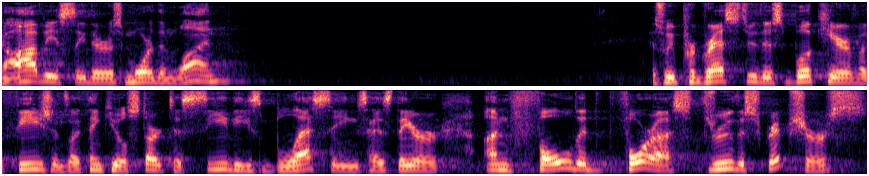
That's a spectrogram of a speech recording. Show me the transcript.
Now, obviously, there is more than one. As we progress through this book here of Ephesians, I think you'll start to see these blessings as they are unfolded for us through the scriptures.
